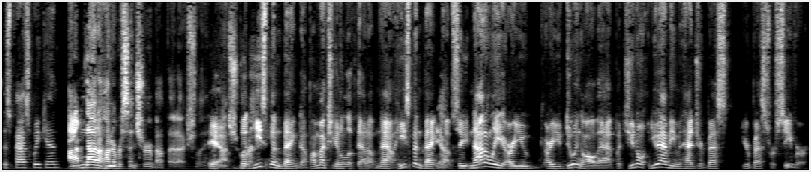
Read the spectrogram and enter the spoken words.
This past weekend? I'm not 100% sure about that actually. Yeah, sure. but he's been banged up. I'm actually going to look that up now. He's been banged yeah. up. So not only are you are you doing all that, but you don't you haven't even had your best your best receiver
